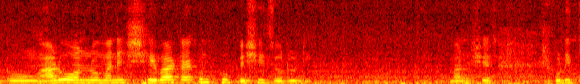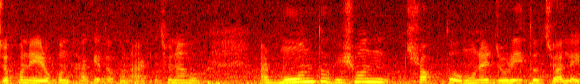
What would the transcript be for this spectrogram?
এবং আরও অন্য মানে সেবাটা এখন খুব বেশি জরুরি। মানুষের শরীর যখন এরকম থাকে তখন আর কিছু না হোক। আর মন তো ভীষণ শক্ত, মনের জোরেই তো চলে।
